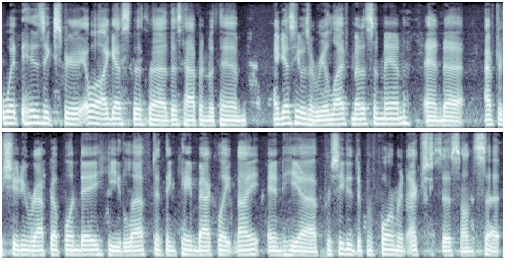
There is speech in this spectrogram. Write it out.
what his experience, well, I guess this uh, this happened with him. I guess he was a real life medicine man, and uh, after shooting wrapped up one day, he left and then came back late night, and he uh, proceeded to perform an exorcist on set,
